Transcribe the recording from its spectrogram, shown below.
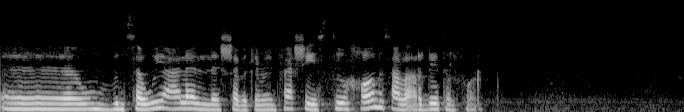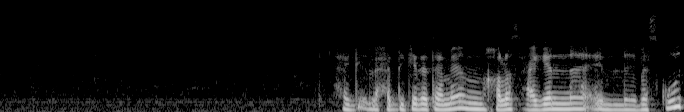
آه وبنسويه على الشبكة. مينفعش يستوي خالص على أرضية الفرن. لحد كده تمام. خلاص عجنا البسكوت.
